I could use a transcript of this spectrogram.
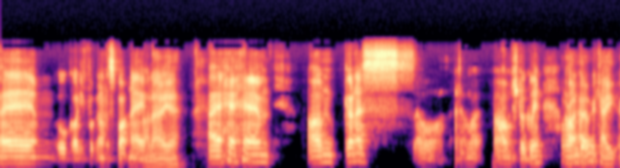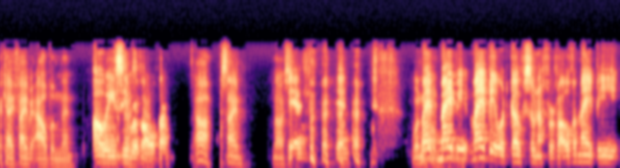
Um, oh God, you put me on the spot now. I know, yeah. Um, I'm gonna. Oh, I don't like. Oh, I'm struggling. All right. I'm gonna- Okay. Okay. Favourite album then. Oh, Easy. Revolver. Oh, same. Nice. Yeah, yeah. Maybe, maybe, maybe I would go for something off Revolver. Maybe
